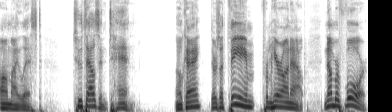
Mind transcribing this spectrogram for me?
on my list 2010. Okay? There's a theme from here on out. Number four,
